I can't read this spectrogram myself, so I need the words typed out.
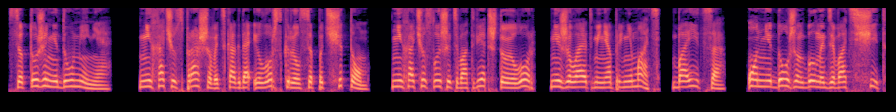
Все то же недоумение. Не хочу спрашивать, когда Илор скрылся под щитом. Не хочу слышать в ответ, что Илор не желает меня принимать, боится. Он не должен был надевать щит.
